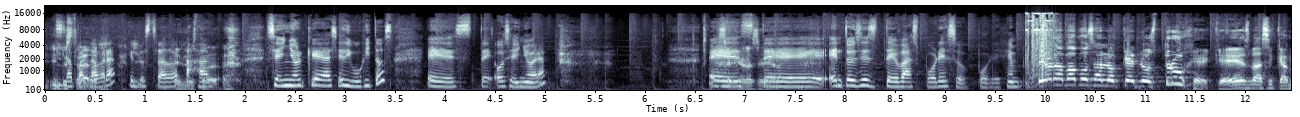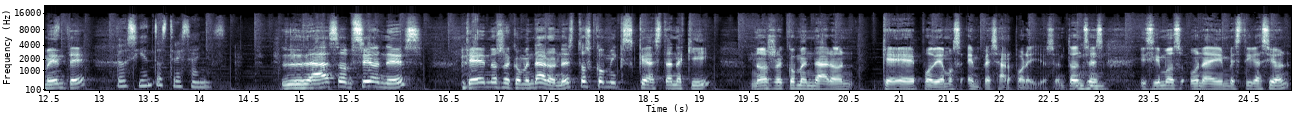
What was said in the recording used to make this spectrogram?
Ilustrador. palabra, ilustrador, ajá. Señor que hace dibujitos, este, o señora. Señora, Este, entonces te vas por eso, por ejemplo. Y ahora vamos a lo que nos truje, que es básicamente 203 años. las opciones que nos recomendaron. Estos cómics que están aquí nos recomendaron que podíamos empezar por ellos. Entonces hicimos una investigación.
